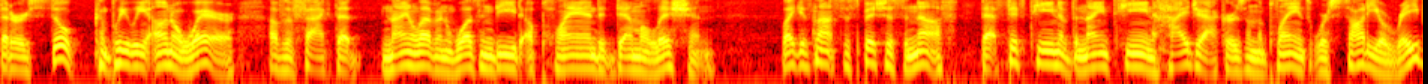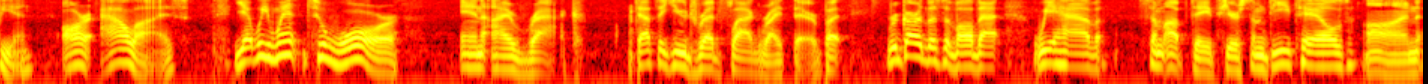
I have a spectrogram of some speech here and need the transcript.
that are still completely unaware of the fact that 9 11 was indeed a planned demolition. Like it's not suspicious enough that 15 of the 19 hijackers on the planes were Saudi Arabian, our allies. Yet we went to war in Iraq. That's a huge red flag right there. But regardless of all that, we have some updates here, some details on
